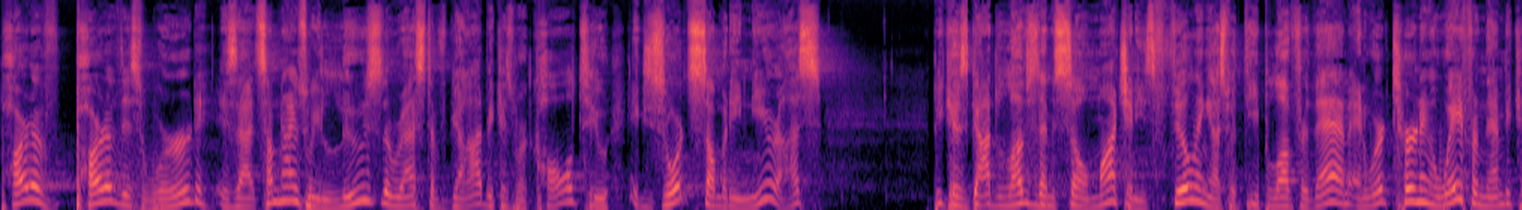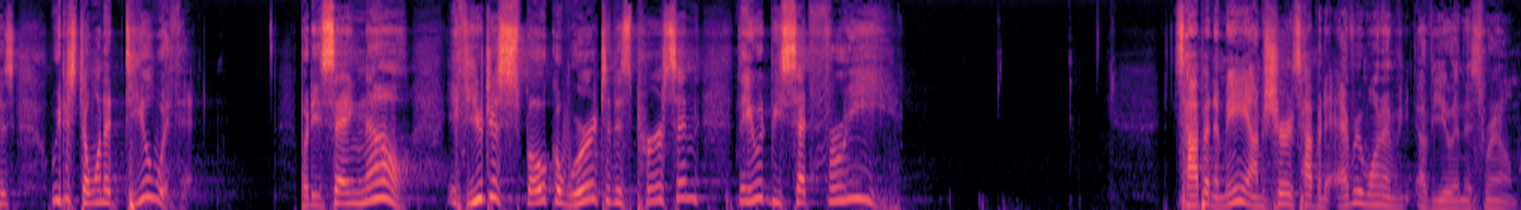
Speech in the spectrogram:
Part of, part of this word is that sometimes we lose the rest of God because we're called to exhort somebody near us because God loves them so much and He's filling us with deep love for them, and we're turning away from them because we just don't want to deal with it. But He's saying, no, if you just spoke a word to this person, they would be set free. It's happened to me. I'm sure it's happened to every one of, of you in this room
